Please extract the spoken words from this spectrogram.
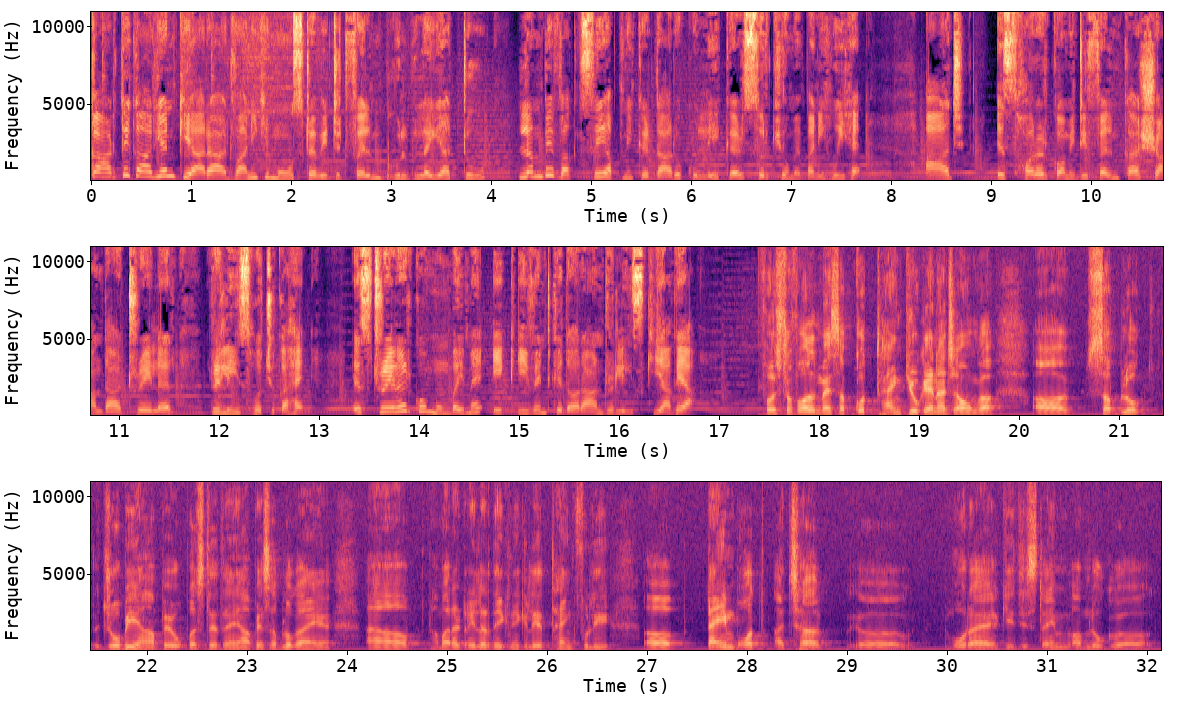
कार्तिक आर्यन कियारा आडवाणी की most awaited film भूल Bhulaiyaa to लंबे वक्त से अपने किरदारों को लेकर सुर्खियों में बनी हुई है। आज इस हॉरर कॉमेडी फ़िल्म का शानदार ट्रेलर रिलीज़ हो चुका है। इस ट्रेलर को मुंबई में एक इवेंट के दौरान रिलीज़ किया गया। फ़र्स्ट ऑफ़ ऑल मैं सबको थैंक यू कहना चाहूँगा। सब लोग जो भी यहाँ पे उपस्थित हैं यहाँ पे सब लोग आए हैं हमारा ट्रेलर देखने के लिए थैंकफुली टाइम बहुत अच्छा uh, हो रहा है कि जिस टाइम हम लोग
